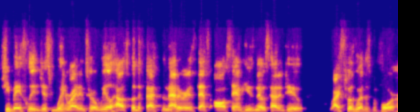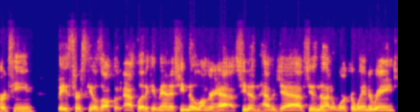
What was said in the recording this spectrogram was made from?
She basically just went right into her wheelhouse. But the fact of the matter is, that's all Sam Hughes knows how to do. I spoke about this before. Her team based her skills off of an athletic advantage she no longer has. She doesn't have a jab. She doesn't know how to work her way into range.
